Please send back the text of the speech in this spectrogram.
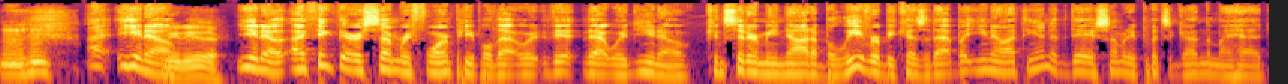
I, you know, Me neither. You know, I think there are some reform people that would that, that would you know consider me not a believer because of that. But you know, at the end of the day, if somebody puts a gun to my head,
